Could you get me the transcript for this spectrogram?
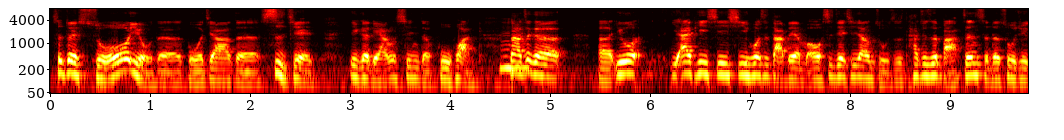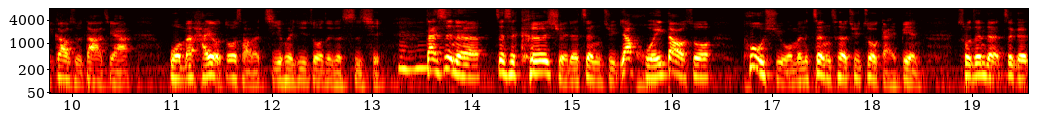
是对所有的国家的世界一个良心的呼唤。那这个。呃，因为 IPCC 或是 WMO 世界气象组织，它就是把真实的数据告诉大家，我们还有多少的机会去做这个事情。但是呢，这是科学的证据。要回到说，push 我们的政策去做改变。说真的，这个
